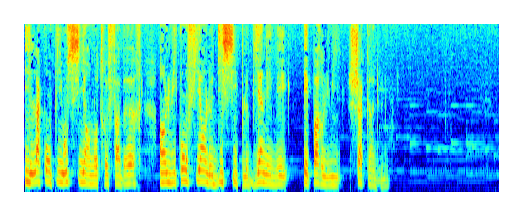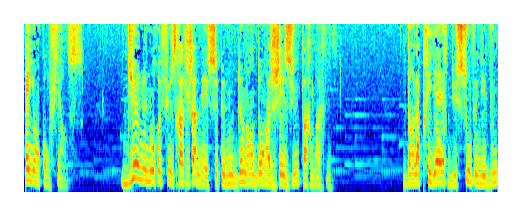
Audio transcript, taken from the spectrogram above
Il l'accomplit aussi en notre faveur en lui confiant le disciple bien-aimé et par lui chacun de nous. Ayons confiance. Dieu ne nous refusera jamais ce que nous demandons à Jésus par Marie. Dans la prière du Souvenez-vous,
